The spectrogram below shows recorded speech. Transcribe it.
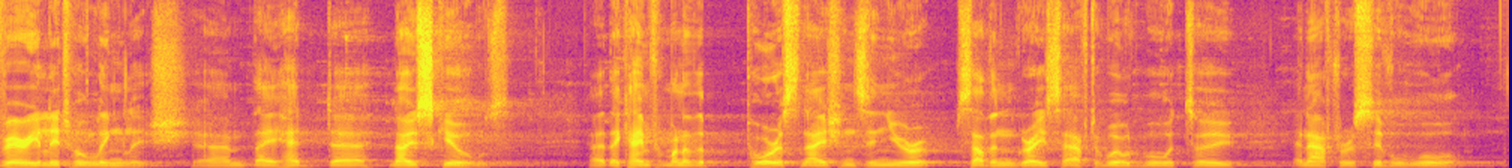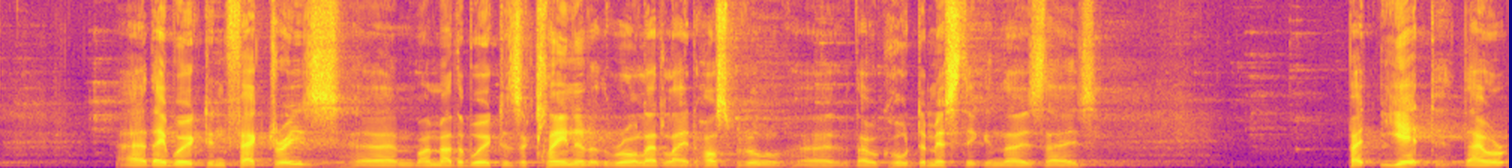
very little English. Um, they had uh, no skills. Uh, they came from one of the poorest nations in Europe, southern Greece, after World War II and after a civil war. Uh, they worked in factories. Um, my mother worked as a cleaner at the Royal Adelaide Hospital. Uh, they were called domestic in those days. But yet they were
